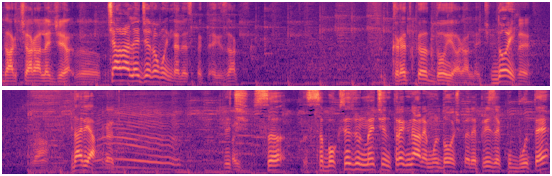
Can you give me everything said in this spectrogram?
dar ce ar alege... Uh, ce ar alege românii? Telespect, exact. Cred că doi ar alege. Doi? De. Da. Daria. Cred. Deci păi. să, să boxezi un meci întreg, n-are mult 12 reprize cu bute,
